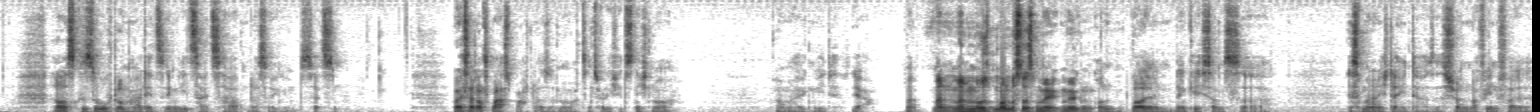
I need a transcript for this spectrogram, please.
rausgesucht, um halt jetzt irgendwie die Zeit zu haben, das irgendwie umzusetzen. Weil es halt auch Spaß macht. Also man macht es natürlich jetzt nicht nur, weil man irgendwie, ja, man, man, muss, man muss das mögen und wollen, denke ich, sonst äh, ist man da nicht dahinter. Also es ist schon auf jeden Fall,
